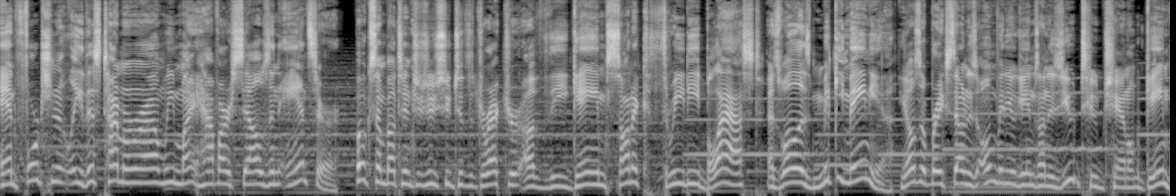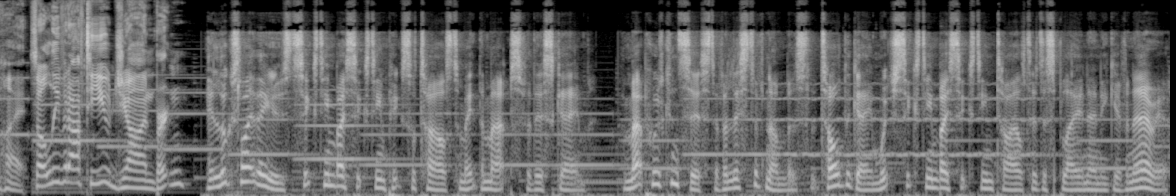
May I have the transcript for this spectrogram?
And fortunately, this time around, we might have ourselves an answer. Folks, I'm about to introduce you to the director of the game Sonic 3D Blast, as well as Mickey Mania. He also breaks down his own video games on his YouTube channel, Game Hut. So I'll leave it off to you, Jon Burton. It looks like they used 16 by 16 pixel tiles to make the maps for this game. A map would consist of a list of numbers that told the game which 16 by 16 tile to display in any given area.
